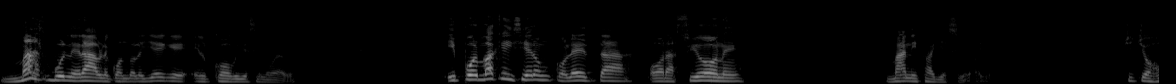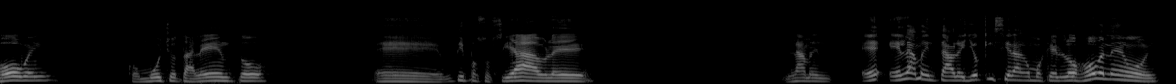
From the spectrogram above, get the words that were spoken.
más vulnerables cuando le llegue el COVID-19. Y por más que hicieron colectas, oraciones, Manny falleció ayer. Chicho joven, con mucho talento, eh, un tipo sociable. Es, es, lamentable. Yo quisiera como que los jóvenes hoy,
